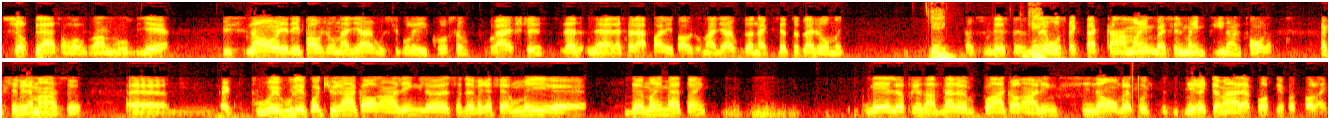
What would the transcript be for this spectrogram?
sur place, on va vous vendre vos billets. Puis sinon, il y a des passes journalières aussi pour les courses. Vous pouvez acheter. La, la- la seule affaire, les passes journalières vous donnent accès toute la journée. OK. Fait que si vous décidez de venir au spectacle quand même, ben, c'est le même prix dans le fond. Là. Fait que c'est vraiment ça. Euh, fait que vous pouvez vous les procurer encore en ligne. Là. Ça devrait fermer euh, demain matin. Mais là, présentement, là, vous pouvez encore en ligne. Sinon, ben, directement à la porte, il n'y a pas de problème.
